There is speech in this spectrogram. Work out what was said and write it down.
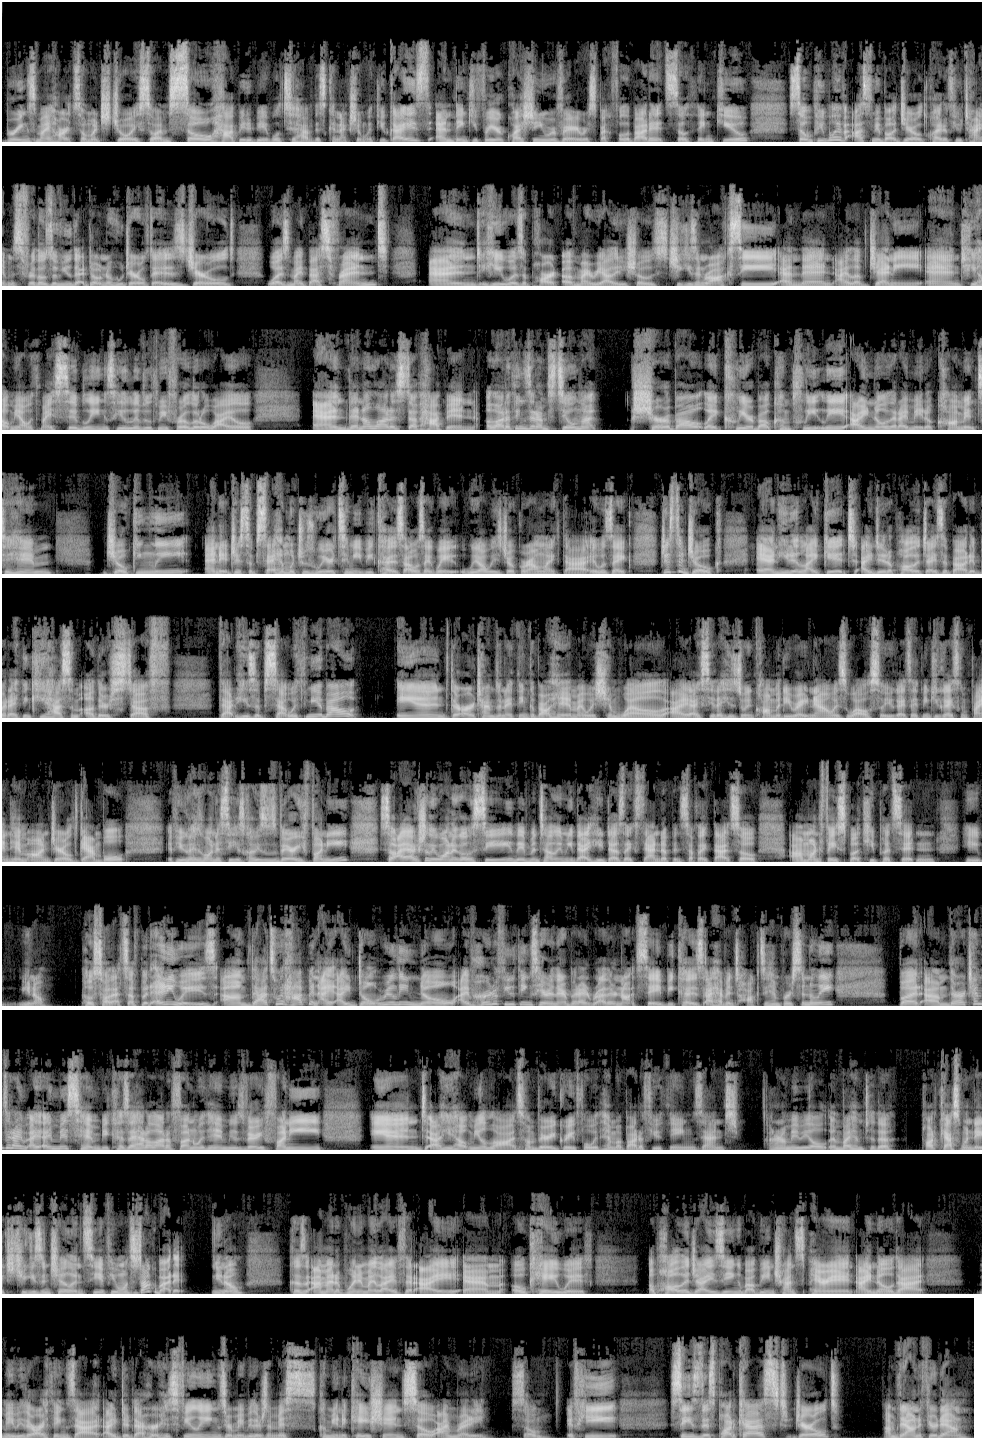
brings my heart so much joy. So I'm so happy to be able to have this connection with you guys. And thank you for your question. You were very respectful about it. So thank you. So people have asked me about Gerald quite a few times. For those of you that don't know who Gerald is, Gerald was my best friend and he was a part of my reality shows Chiquis and Raq-C and then I Love Jenni and he helped me out with my siblings. He lived with me for a little while. And then a lot of stuff happened. A lot of things that I'm still not sure about, like clear about completely. I know that I made a comment to him jokingly and it just upset him, which was weird to me because I was like, wait, we always joke around like that. It was like just a joke and he didn't like it. I did apologize about it, but I think he has some other stuff that he's upset with me about. And there are times when I think about him. I wish him well. I, I, see that he's doing comedy right now as well. So you guys, I think you guys can find him on Gerald Gamble. If you guys want to see his comedy, he's very funny. So I actually want to go see. They've been telling me that he does like stand up and stuff like that. So um, on Facebook, he puts it and he, you know, post all that stuff. But anyways, um, that's what happened. I, I don't really know. I've heard a few things here and there, but I'd rather not say because I haven't talked to him personally. But um, there are times that I, I, I, miss him because I had a lot of fun with him. He was very funny and uh, he helped me a lot. So I'm very grateful with him about a few things. And I don't know, maybe I'll invite him to the podcast one day to Chiquis and Chill and see if he wants to talk about it, you know? Because I'm at a point in my life that I am okay with apologizing about being transparent. I know that maybe there are things that I did that hurt his feelings, or maybe there's a miscommunication. So I'm ready. So if he sees this podcast, Gerald, I'm down if you're down.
